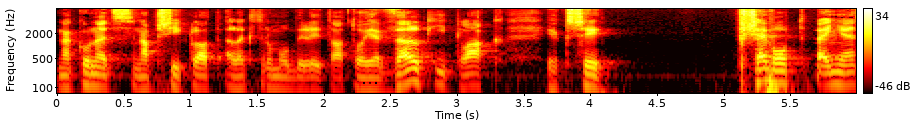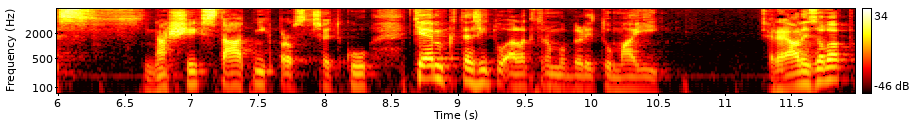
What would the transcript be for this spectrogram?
Nakonec například elektromobilita, to je velký tlak, jak si převod peněz našich státních prostředků těm, kteří tu elektromobilitu mají realizovat.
